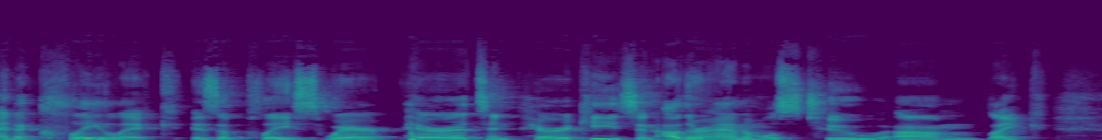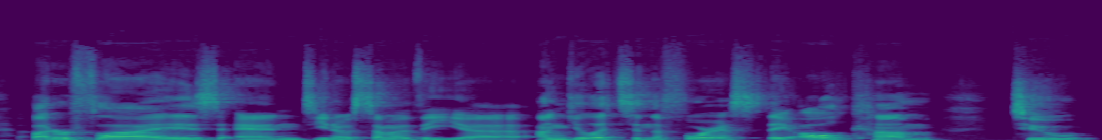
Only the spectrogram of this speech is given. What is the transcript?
And a clay lick is a place where parrots and parakeets and other animals too, um, like butterflies and you know some of the uh, ungulates in the forest, they all come to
